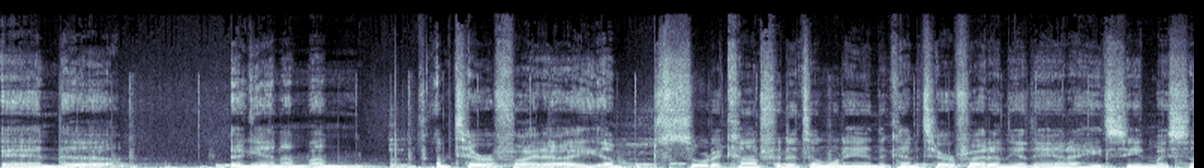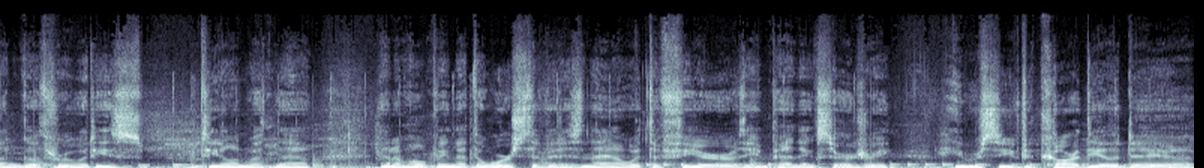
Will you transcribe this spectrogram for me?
And uh, again, I'm I'm I'm terrified. I, I'm sort of confident on one hand and kind of terrified on the other hand. I hate seeing my son go through what he's dealing with now, and I'm hoping that the worst of it is now with the fear of the impending surgery. He received a card the other day. Uh,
